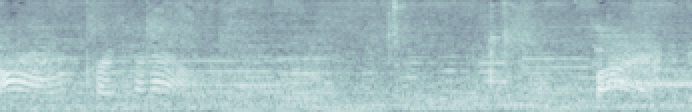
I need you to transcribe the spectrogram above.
All personnel. Fire.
